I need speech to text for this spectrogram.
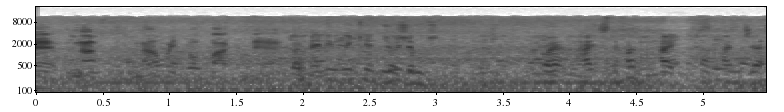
Uh, now, now we go back there. But maybe we can do some. Hi Stefan. Hi. I'm Jess.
